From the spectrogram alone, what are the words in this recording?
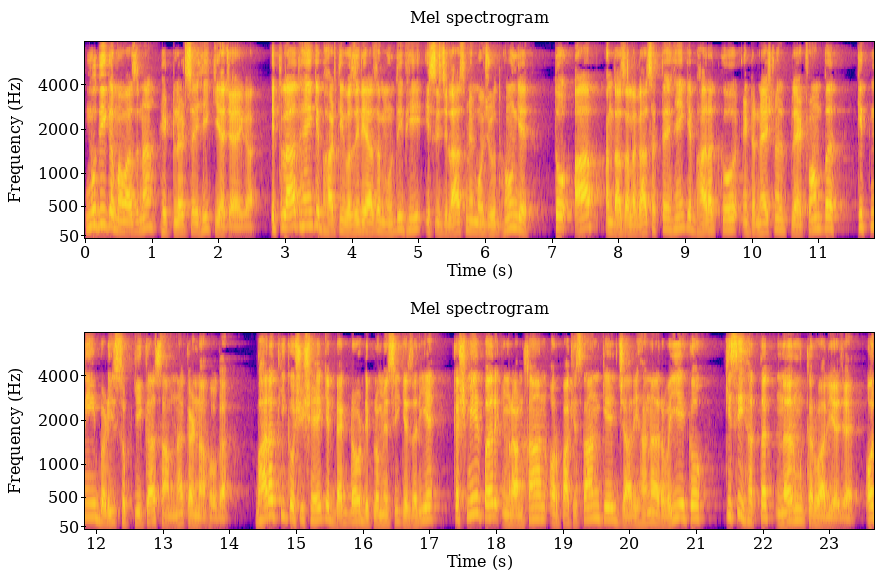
مودی کا موازنہ ہٹلر سے ہی کیا جائے گا۔ اطلاعات ہیں کہ بھارتی وزیر اعظم مودی بھی اس اجلاس میں موجود ہوں گے۔ تو آپ اندازہ لگا سکتے ہیں کہ بھارت کو انٹرنیشنل پلیٹ فارم پر کتنی بڑی سبکی کا سامنا کرنا ہوگا۔ بھارت کی کوشش ہے کہ بیک ڈور ڈپلومیسی کے ذریعے کشمیر پر عمران خان اور پاکستان کے جارحانہ رویے کو کسی حد تک نرم کروا لیا جائے اور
